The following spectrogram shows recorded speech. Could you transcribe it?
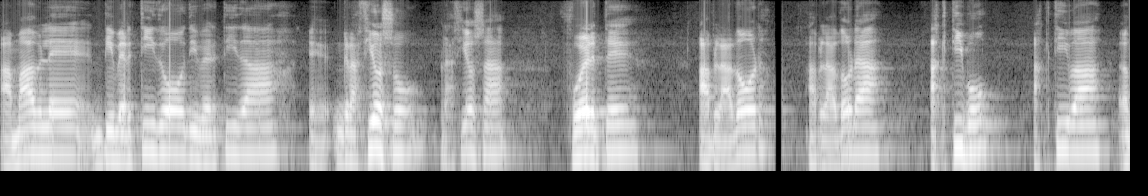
amable, divertido, divertida, eh, gracioso, graciosa, fuerte, hablador, habladora, activo, activa, eh,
